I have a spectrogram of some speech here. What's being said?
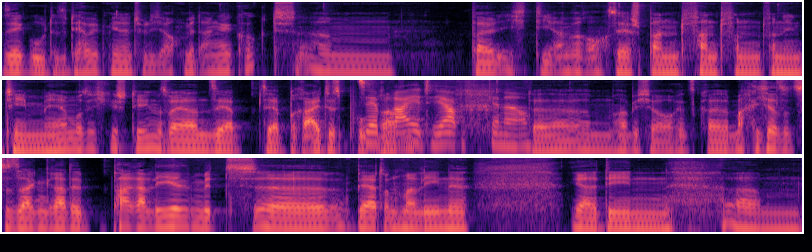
sehr gut. Also die habe ich mir natürlich auch mit angeguckt, ähm, weil ich die einfach auch sehr spannend fand von, von den Themen her, muss ich gestehen. Es war ja ein sehr, sehr breites Programm. sehr breit, ja, genau. Da ähm, habe ich ja auch jetzt gerade, mache ich ja sozusagen gerade parallel mit äh, Bert und Marlene ja den, ähm,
